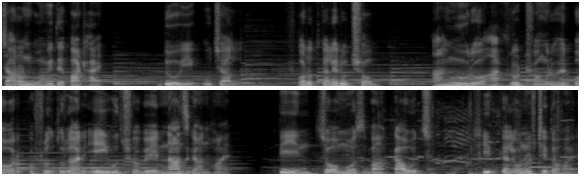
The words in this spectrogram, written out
চারণভূমিতে পাঠায়। দুই, উচাল, শরৎকালের উৎসব। আঙুর ও আখরোট সংগ্রহের পর ফসল তোলার এই উৎসবে নাচ গান হয়। তিন চৌমস বা কাউচ শীতকালে অনুষ্ঠিত হয়।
